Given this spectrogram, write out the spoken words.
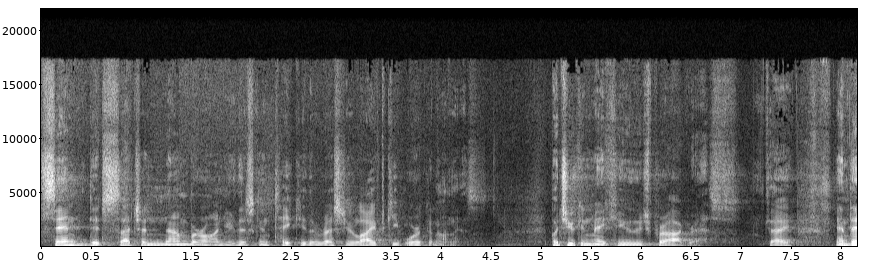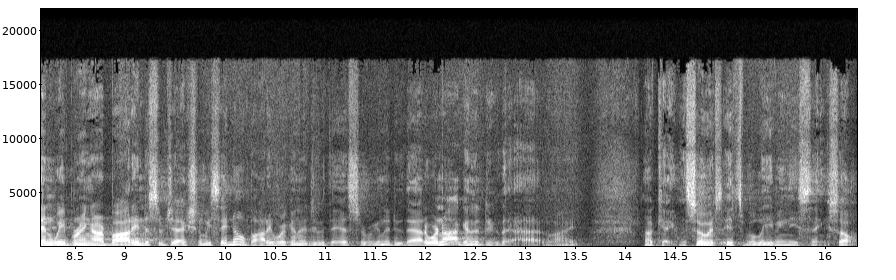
Sin did such a number on you, this can take you the rest of your life to keep working on this. But you can make huge progress, okay? And then we bring our body into subjection. We say, no, body, we're going to do this or we're going to do that or we're not going to do that, right? Okay, so it's, it's believing these things. So,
